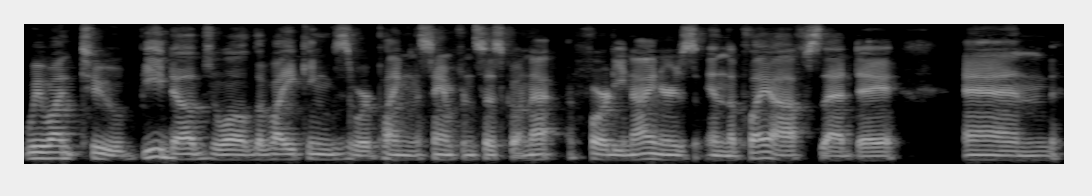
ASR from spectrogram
we went to B Dubs while the Vikings were playing the San Francisco 49ers in the playoffs that day, and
